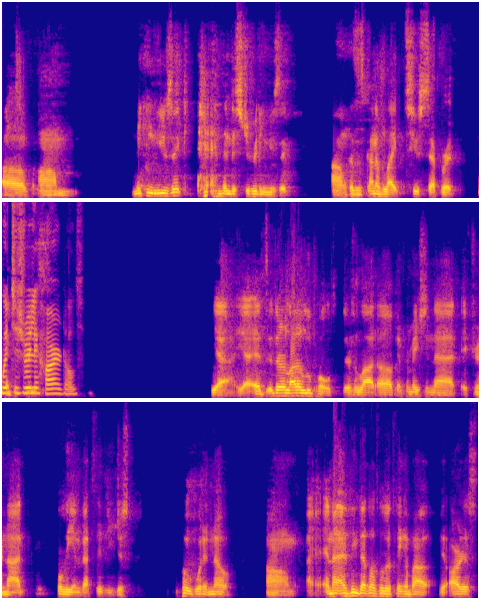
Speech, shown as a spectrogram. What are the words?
of um, making music and then distributing music because it's kind of like two separate Which is really hard, also. Yeah, yeah. It's, there are a lot of loopholes. There's a lot of information that if you're not fully invested, you just wouldn't know. Um, and I think that's also the thing about the artist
